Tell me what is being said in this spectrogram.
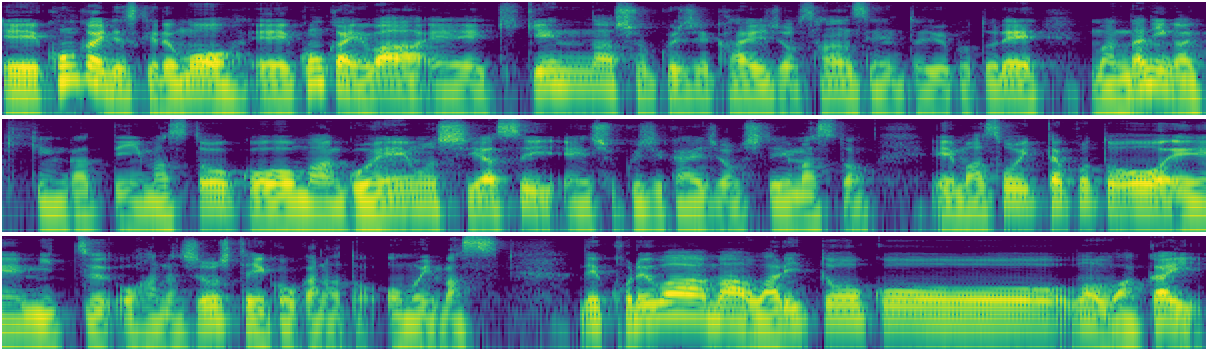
えー、今回ですけども、えー、今回は、えー、危険な食事解除参戦ということで、まあ、何が危険かって言いますと、こう、まあ、誤嚥をしやすい、え、食事解除をしていますと、え、まあ、そういったことを、えー、3つお話をしていこうかなと思います。で、これは、まあ、割と、こう、まあ、若い、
